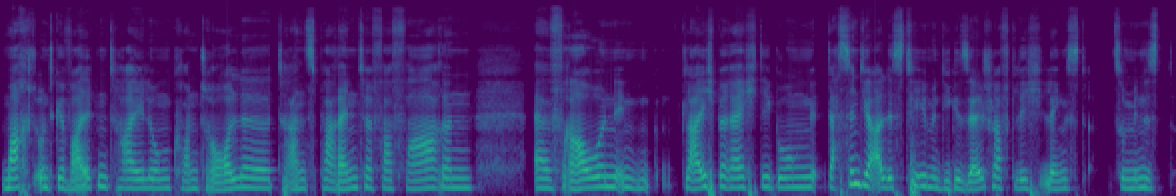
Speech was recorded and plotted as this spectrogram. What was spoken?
Macht- und Gewaltenteilung, Kontrolle, transparente Verfahren, äh, Frauen in Gleichberechtigung. Das sind ja alles Themen, die gesellschaftlich längst zumindest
